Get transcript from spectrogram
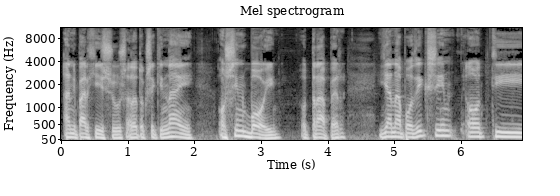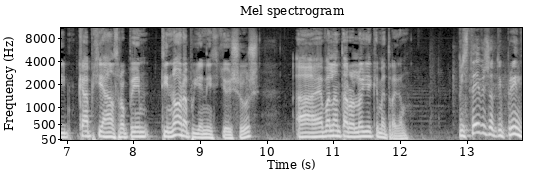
αν υπάρχει Ιησούς, αλλά το ξεκινάει ο Sin ο τράπερ, για να αποδείξει ότι κάποιοι άνθρωποι την ώρα που γεννήθηκε ο Ιησούς α, έβαλαν τα ρολόγια και μέτραγαν. Πιστεύεις ότι πριν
